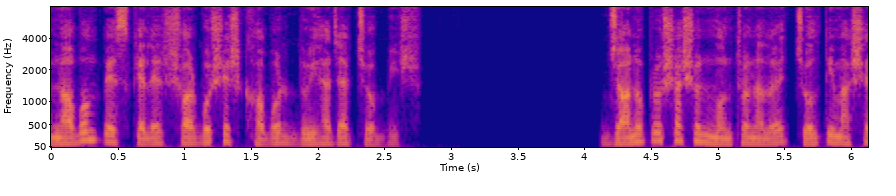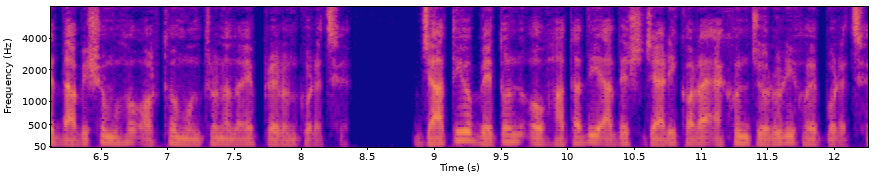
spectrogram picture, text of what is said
নবম পে স্কেলের সর্বশেষ খবর দুই হাজার চব্বিশ। জনপ্রশাসন মন্ত্রণালয় চলতি মাসে দাবিসমূহ অর্থ মন্ত্রণালয়ে প্রেরণ করেছে। জাতীয় বেতন ও ভাতাদি আদেশ জারি করা এখন জরুরি হয়ে পড়েছে।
